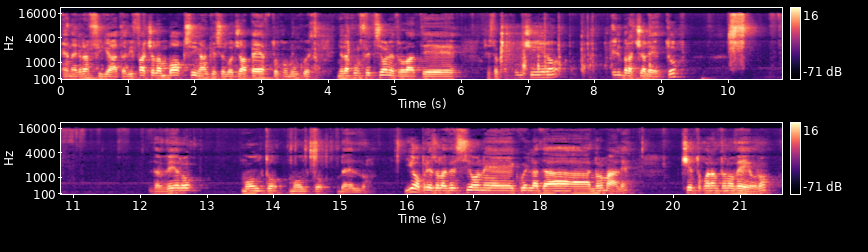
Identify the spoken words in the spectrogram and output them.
è una gran figata. Vi faccio l'unboxing anche se l'ho già aperto comunque nella confezione trovate questo cartoncino il braccialetto. Davvero molto molto bello. Io ho preso la versione quella da normale 149 euro.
